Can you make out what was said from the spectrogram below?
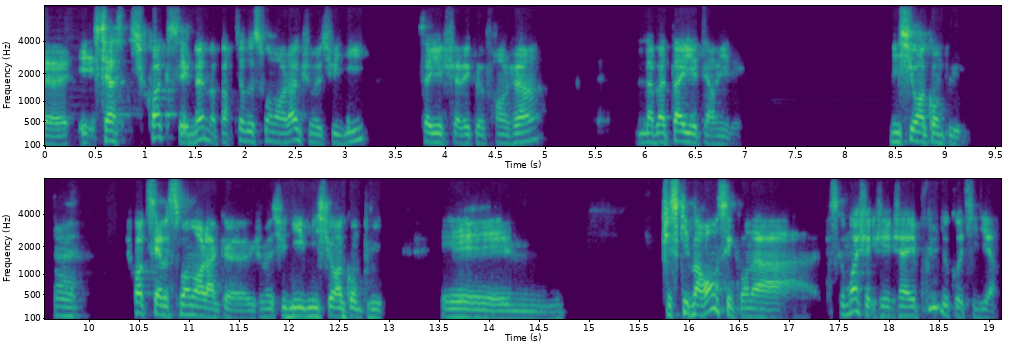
euh, et je crois que c'est même à partir de ce moment-là que je me suis dit, ça y est, je suis avec le frangin, la bataille est terminée. Mission accomplie. Ouais. Je crois que c'est à ce moment-là que je me suis dit mission accomplie. Et puis ce qui est marrant, c'est qu'on a. Parce que moi, j'avais plus de quotidien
